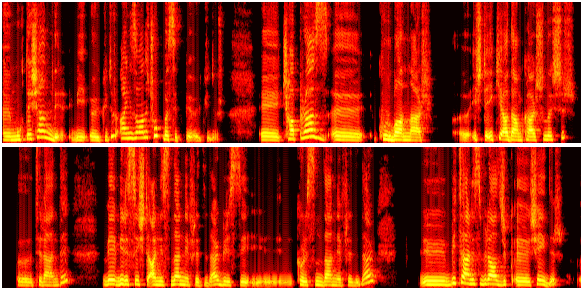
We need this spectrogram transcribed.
E, muhteşem bir öyküdür. Aynı zamanda çok basit bir öyküdür. E, çapraz e, kurbanlar işte iki adam karşılaşır e, trende ve birisi işte annesinden nefret eder, birisi e, karısından nefret eder. E, bir tanesi birazcık e, şeydir, e,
